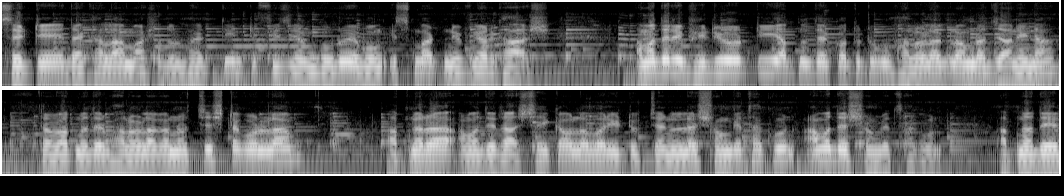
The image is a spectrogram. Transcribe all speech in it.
সেটে দেখালাম আসাদুল ভাইয়ের তিনটি ফিজিয়াম গরু এবং স্মার্ট নেপিয়ার ঘাস। আমাদের এই ভিডিওটি আপনাদের কতটুকু ভালো লাগল আমরা জানি না, তবে আপনাদের ভালো লাগানোর চেষ্টা করলাম। আপনারা আমাদের রাজশাহী কাউলাবার ইউটিউব চ্যানেলের সঙ্গে থাকুন, আমাদের সঙ্গে থাকুন। আপনাদের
